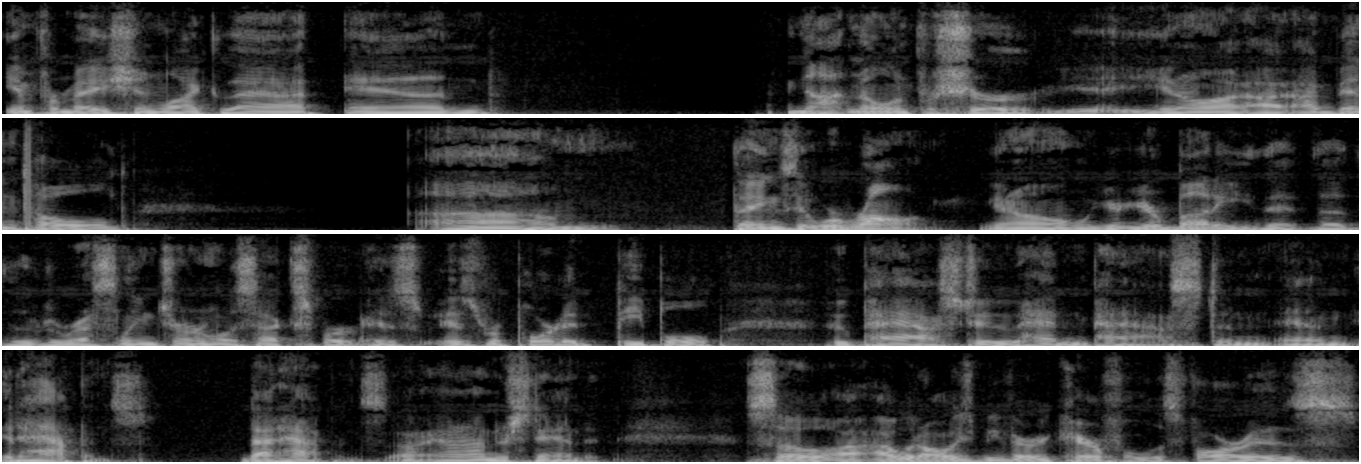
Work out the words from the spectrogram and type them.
information like that, and not knowing for sure. You, know, I, have been told um, things that were wrong. You know, your your buddy, the, the the wrestling journalist expert, has has reported people who passed who hadn't passed, and and it happens. That happens, uh, and I understand it. So I, I would always be very careful as far as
